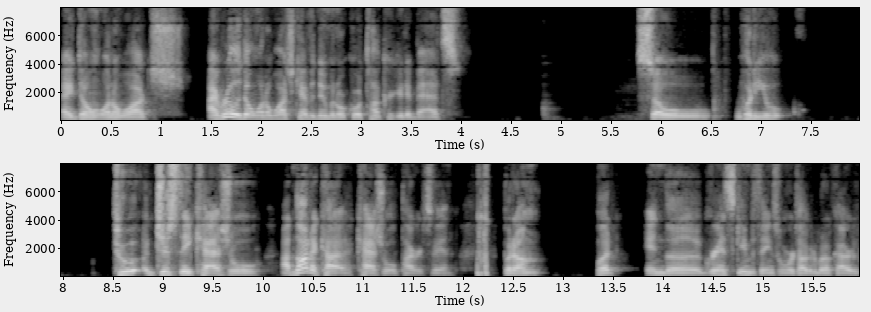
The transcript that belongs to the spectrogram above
I don't want to watch. I really don't want to watch Kevin Newman or Cole Tucker get at bats. So, what do you? To just a casual. I'm not a ca- casual Pirates fan, but um, but in the grand scheme of things, when we're talking about a,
